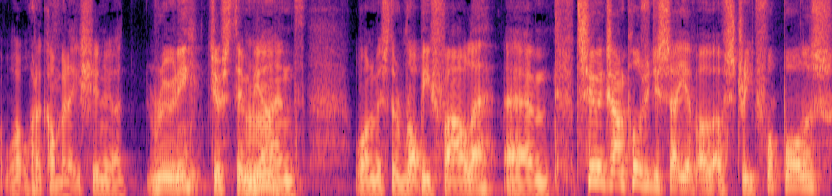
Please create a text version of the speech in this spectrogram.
what, what a combination. We had Rooney just in behind one, Mister Robbie Fowler. Um, two examples, would you say, of, of, street footballers?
